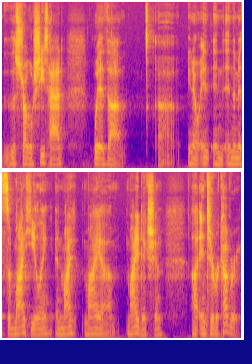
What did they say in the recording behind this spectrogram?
the struggle she's had with um, uh, you know in, in in the midst of my healing and my my uh, my addiction uh, into recovery.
